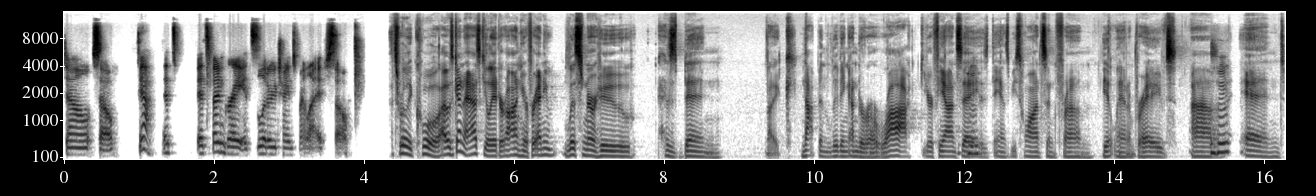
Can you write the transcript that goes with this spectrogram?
don't so yeah it's it's been great. It's literally changed my life. So that's really cool. I was going to ask you later on here for any listener who has been like not been living under a rock. Your fiance mm-hmm. is Dansby Swanson from the Atlanta Braves. Um, mm-hmm. And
